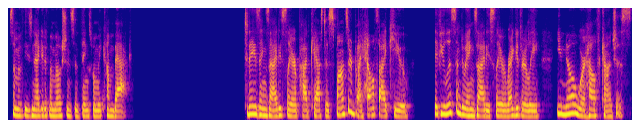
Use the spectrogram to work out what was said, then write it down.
some of these negative emotions and things when we come back. Today's Anxiety Slayer podcast is sponsored by Health IQ. If you listen to Anxiety Slayer regularly, you know we're health conscious.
